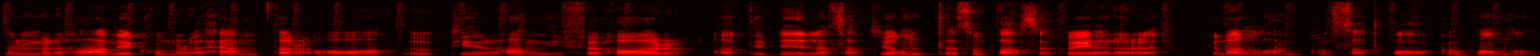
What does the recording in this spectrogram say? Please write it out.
När Merhavi kommer och hämtar A uppger han i förhör att i bilen satt Jonte som passagerare medan Lanko satt bakom honom.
